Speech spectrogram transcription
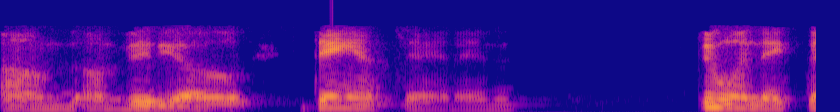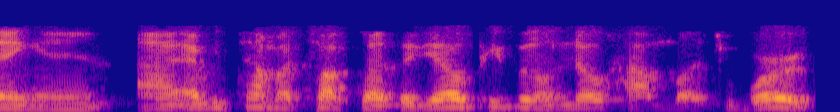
um, on video dancing and doing their thing. And I, every time I talk to her, I say, "Yo, people don't know how much work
